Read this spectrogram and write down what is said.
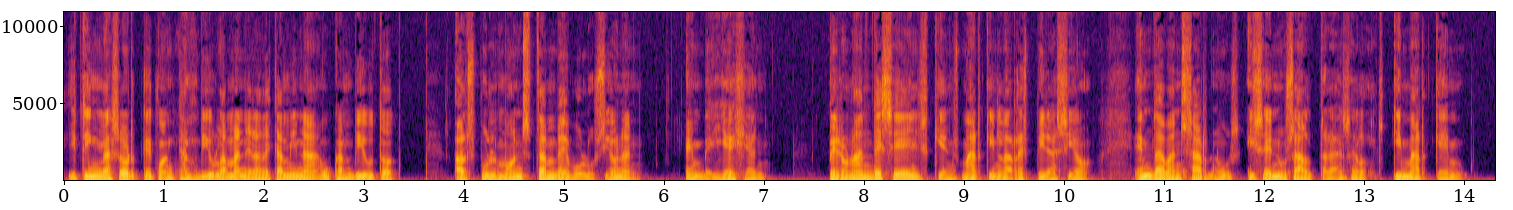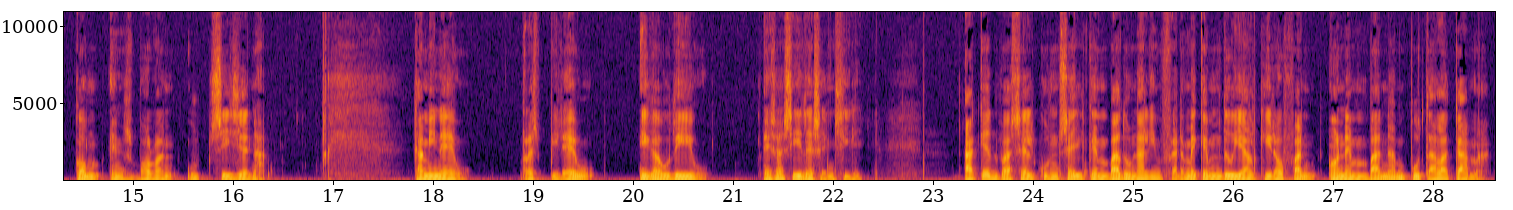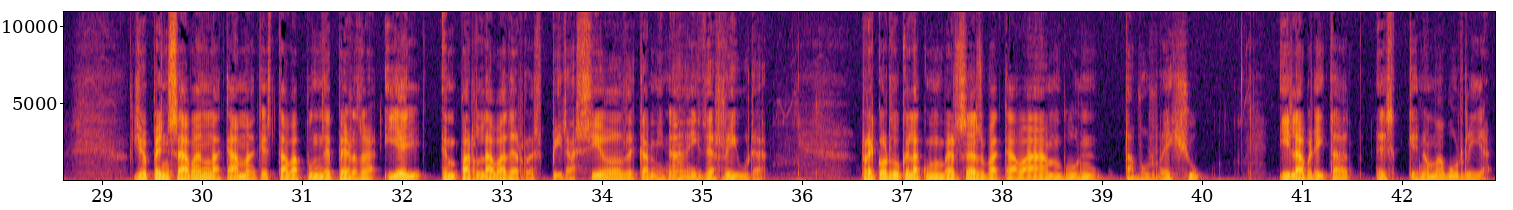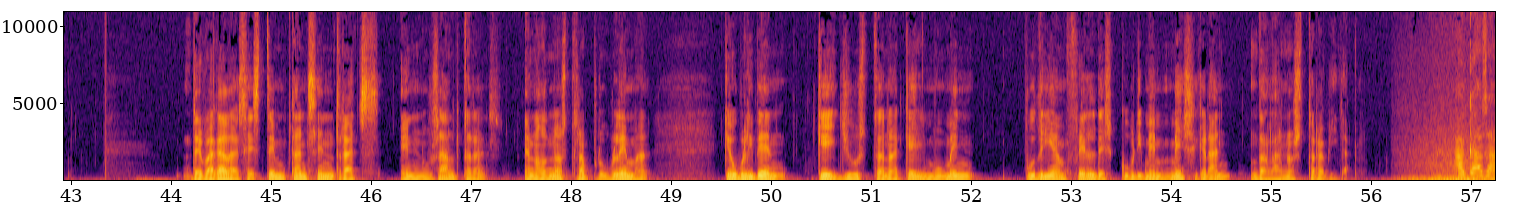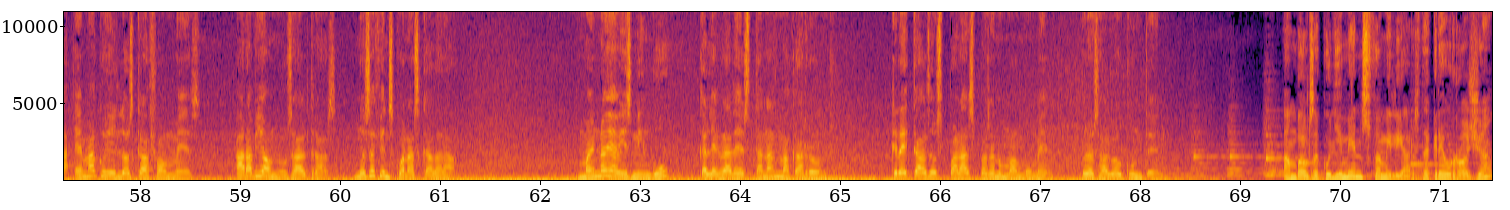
i tinc la sort que quan canvio la manera de caminar ho canvio tot. Els pulmons també evolucionen, envelleixen, però no han de ser ells qui ens marquin la respiració. Hem d'avançar-nos i ser nosaltres els qui marquem com ens volen oxigenar. Camineu, respireu i gaudiu. És així de senzill. Aquest va ser el consell que em va donar l'infermer que em duia al quiròfan on em van amputar la cama. Jo pensava en la cama que estava a punt de perdre i ell em parlava de respiració, de caminar i de riure. Recordo que la conversa es va acabar amb un t'avorreixo i la veritat és que no m'avorria. De vegades estem tan centrats en nosaltres, en el nostre problema, que oblidem que just en aquell moment podríem fer el descobriment més gran de la nostra vida. A casa hem acollit l'Òscar fa un mes Ara viu amb nosaltres. No sé fins quan es quedarà. Mai no havia vist ningú que li agradés tant els macarrons. Crec que els seus pares passen un mal moment, però se'l veu content. Amb els acolliments familiars de Creu Roja,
